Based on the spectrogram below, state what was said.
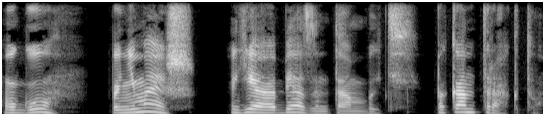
«Угу, понимаешь, я обязан там быть, по контракту».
